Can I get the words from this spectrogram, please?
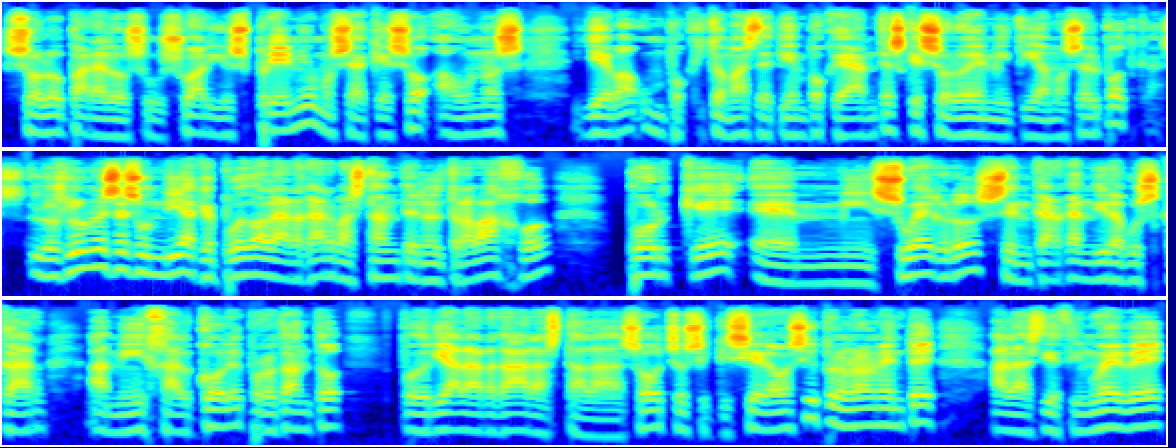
solo para los usuarios premium, o sea que eso aún nos lleva un poquito más de tiempo que antes que solo emitíamos el podcast. Los lunes es un día que puedo alargar bastante en el trabajo porque eh, mis suegros se encargan de ir a buscar a mi hija al cole, por lo tanto podría alargar hasta las 8 si quisiera o así, pero normalmente a las 19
